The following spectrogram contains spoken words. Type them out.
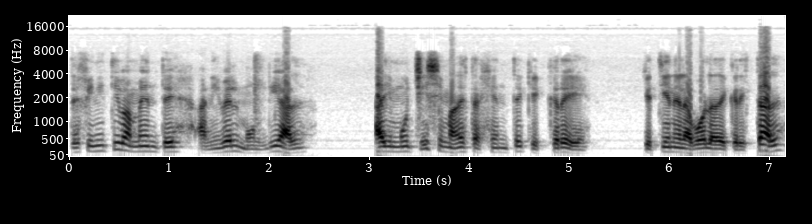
definitivamente a nivel mundial hay muchísima de esta gente que cree que tiene la bola de cristal,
